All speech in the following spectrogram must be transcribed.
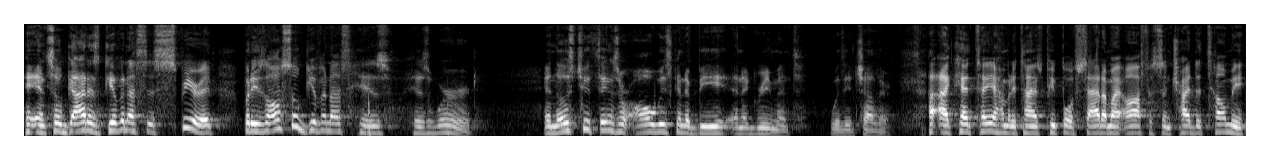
And so God has given us His Spirit, but He's also given us His, His Word. And those two things are always going to be in agreement with each other. I can't tell you how many times people have sat in my office and tried to tell me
